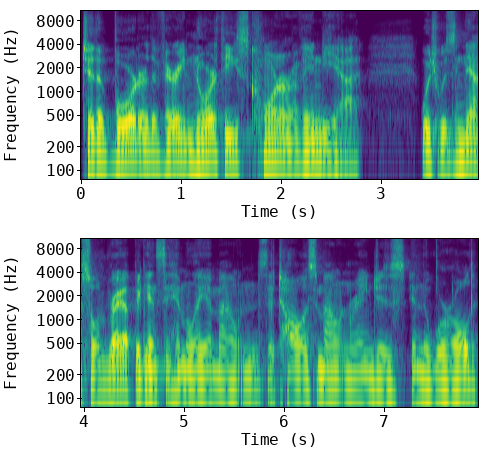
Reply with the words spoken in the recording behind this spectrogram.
to the border, the very northeast corner of India, which was nestled right up against the Himalaya Mountains, the tallest mountain ranges in the world.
